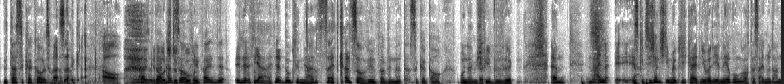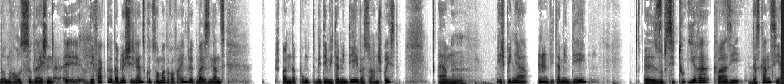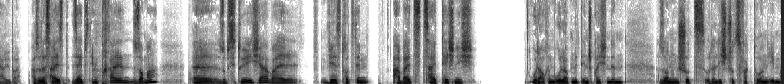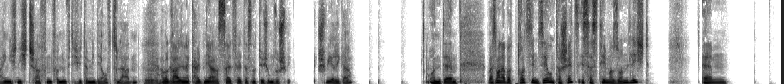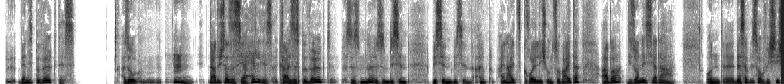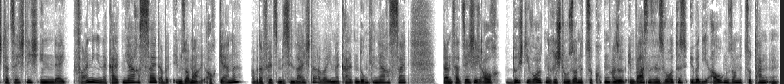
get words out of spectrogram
eine Tasse Kakao ist Tasse Kakao. Also genau, da kannst du auf Kuchen. jeden Fall in der, in der, ja, in der dunklen Jahreszeit kannst du auf jeden Fall mit einer Tasse Kakao unheimlich viel bewirken. Ähm, nein, äh, es gibt sicherlich die Möglichkeiten, über die Ernährung auch das eine oder andere noch auszugleichen. Äh, de facto, da möchte ich ganz kurz nochmal darauf einwirken, weil es ein ganz spannender Punkt mit dem Vitamin D, was du ansprichst. Ähm, mhm. Ich bin ja Vitamin D äh, Substituierer quasi das ganze Jahr über. Also das heißt, selbst im prallen Sommer äh, substituiere ich ja, weil wir es trotzdem arbeitszeittechnisch oder auch im Urlaub mit entsprechenden Sonnenschutz oder Lichtschutzfaktoren eben eigentlich nicht schaffen, vernünftig Vitamin D aufzuladen. Mhm. Aber gerade in der kalten Jahreszeit fällt das natürlich umso schwi schwieriger. Und ähm, was man aber trotzdem sehr unterschätzt, ist das Thema Sonnenlicht, ähm, wenn es bewölkt ist. Also dadurch, dass es ja hell ist, klar, es ist bewölkt, es ist, ne, es ist ein bisschen, bisschen, bisschen äh, einheitsgräulich und so weiter, aber die Sonne ist ja da. Und äh, deshalb ist auch wichtig, tatsächlich in der, vor allen Dingen in der kalten Jahreszeit, aber im Sommer auch gerne, aber da fällt es ein bisschen leichter, aber in der kalten, dunklen Jahreszeit, dann tatsächlich auch durch die Wolken Richtung Sonne zu gucken. Also im wahrsten Sinne des Wortes über die Augen Sonne zu tanken.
